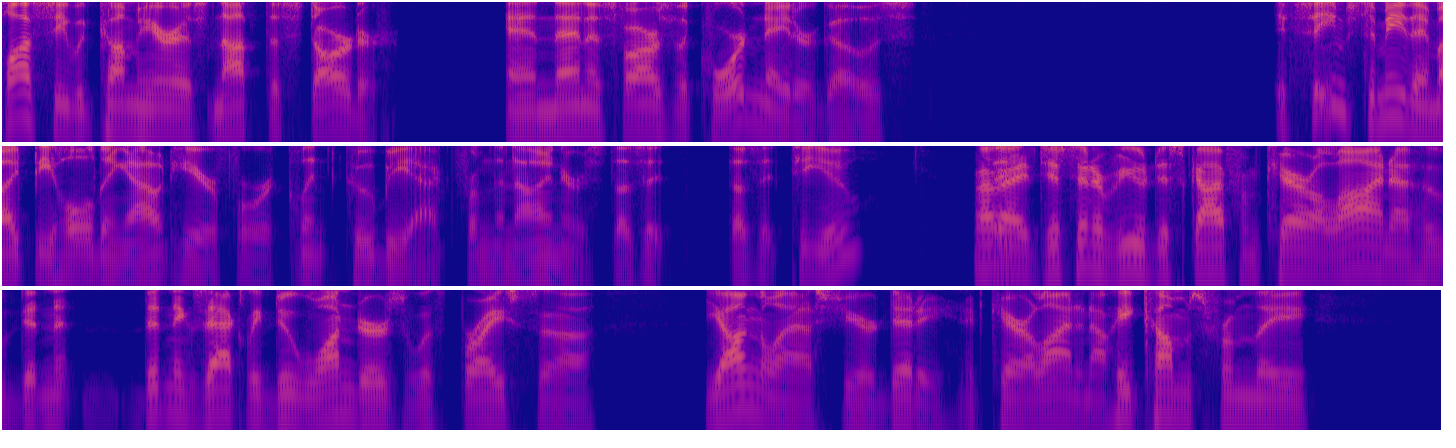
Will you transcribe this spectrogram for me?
Plus, he would come here as not the starter. And then, as far as the coordinator goes, it seems to me they might be holding out here for Clint Kubiak from the Niners. Does it? Does it to you? Well, They've- I just interviewed this guy from Carolina who didn't didn't exactly do wonders with Bryce uh, Young last year, did he? At Carolina. Now he comes from the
